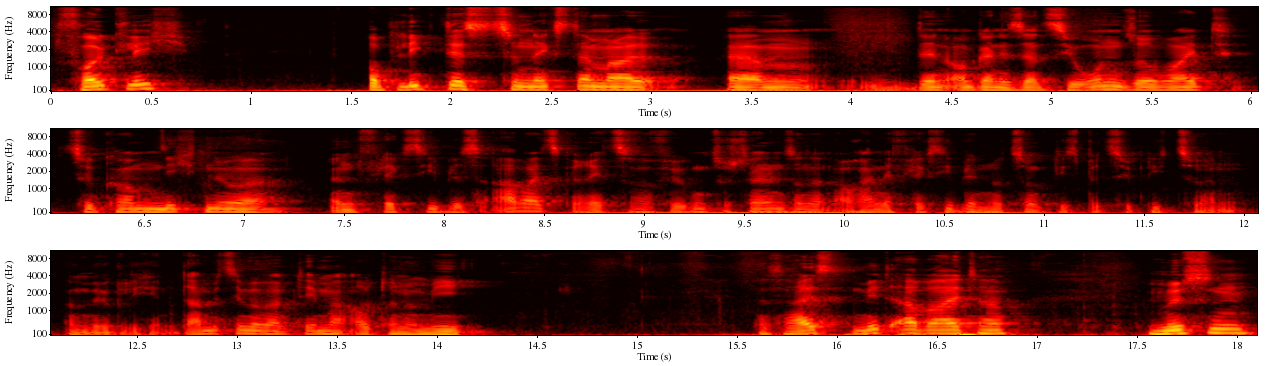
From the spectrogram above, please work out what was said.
Folglich obliegt es zunächst einmal ähm, den Organisationen so weit zu kommen, nicht nur ein flexibles Arbeitsgerät zur Verfügung zu stellen, sondern auch eine flexible Nutzung diesbezüglich zu ermöglichen. Damit sind wir beim Thema Autonomie. Das heißt, Mitarbeiter müssen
